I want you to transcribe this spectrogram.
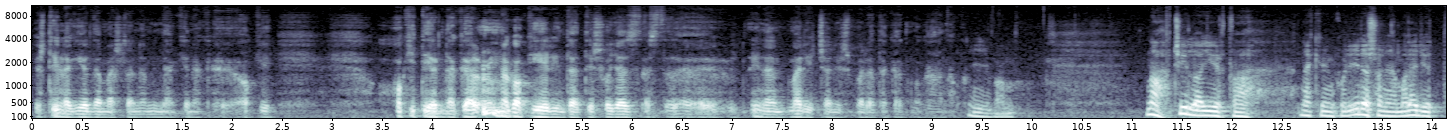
és tényleg érdemes lenne mindenkinek, aki, akit érdekel, meg aki érintett, és hogy ez, ezt innen merítsen ismereteket magának. Így van. Na, Csilla írta nekünk, hogy édesanyámmal együtt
